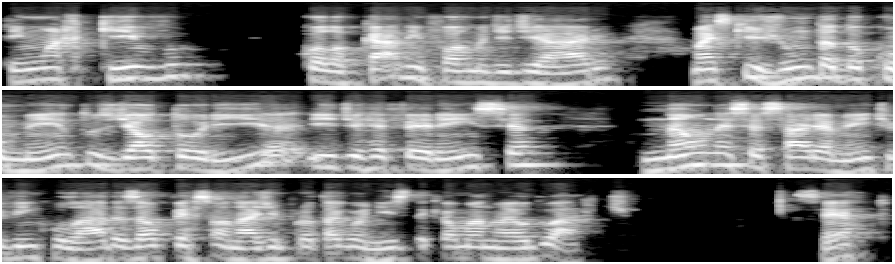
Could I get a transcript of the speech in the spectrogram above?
Tem um arquivo colocado em forma de diário, mas que junta documentos de autoria e de referência não necessariamente vinculadas ao personagem protagonista, que é o Manuel Duarte. Certo?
